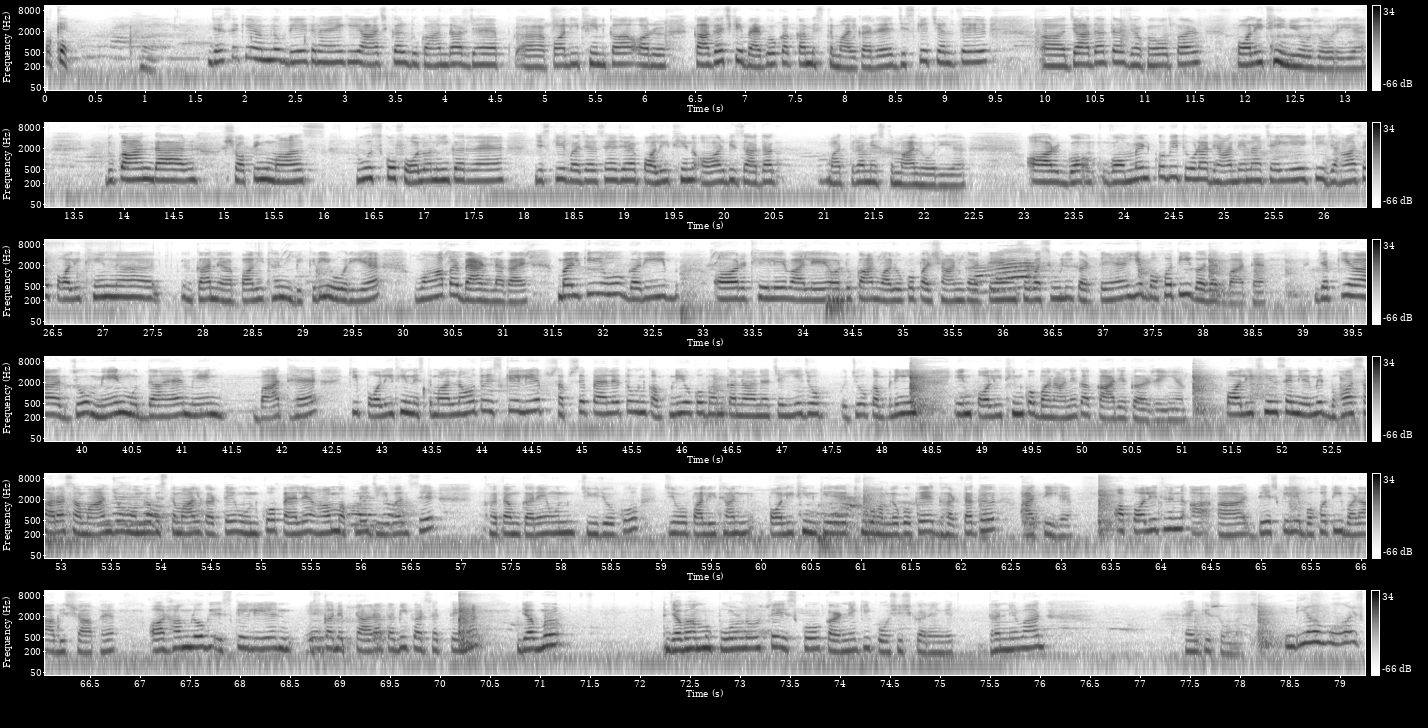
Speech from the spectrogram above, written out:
Okay. हाँ। जैसे कि हम लोग देख रहे हैं कि आजकल दुकानदार जो है पॉलीथीन का और कागज़ के बैगों का कम इस्तेमाल कर रहे हैं, जिसके चलते ज़्यादातर जगहों पर पॉलीथीन यूज़ हो रही है। दुकानदार, शॉपिंग मॉल्स रूल्स को फॉलो नहीं कर रहे हैं, जिसकी वजह से जो है, पॉलीथीन और भी ज़्यादा मात्रा में इस्तेमाल हो रही है। और गवर्नमेंट को भी थोड़ा ध्यान देना चाहिए कि जहाँ से पॉलीथीन का पॉलीथीन बिक्री हो रही है, वहाँ पर बैन लगाए। बल्कि वो गरीब और ठेले वाले और दुकान वालों को परेशान करते हैं, उनसे वसूली करते हैं, ये बहुत ही गलत बात है। जबकि जो मेन मुद्दा है, मेन बात है कि पॉलीथीन इस्तेमाल ना हो तो इसके लिए सबसे पहले तो उन कंपनियों को बंद कराना चाहिए, जो जो कंपनी इन पॉलीथीन को बनाने का कार्य कर रही हैं। पॉलीथीन से निर्मित बहुत सारा सामान जो हम लोग इस्तेमाल करते हैं, उनको पहले हम अपने जीवन से ख़त्म करें उन चीज़ों को जो पॉलीथीन पॉलीथीन के थ्रू हम लोगों के घर तक आती है। और पॉलीथीन देश के लिए बहुत ही बड़ा अभिशाप है और हम लोग इसके लिए इसका निपटारा तभी कर सकते हैं जब जब हम पूर्ण रूप से इसको करने की कोशिश करेंगे। धन्यवाद। Thank you so much India voice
